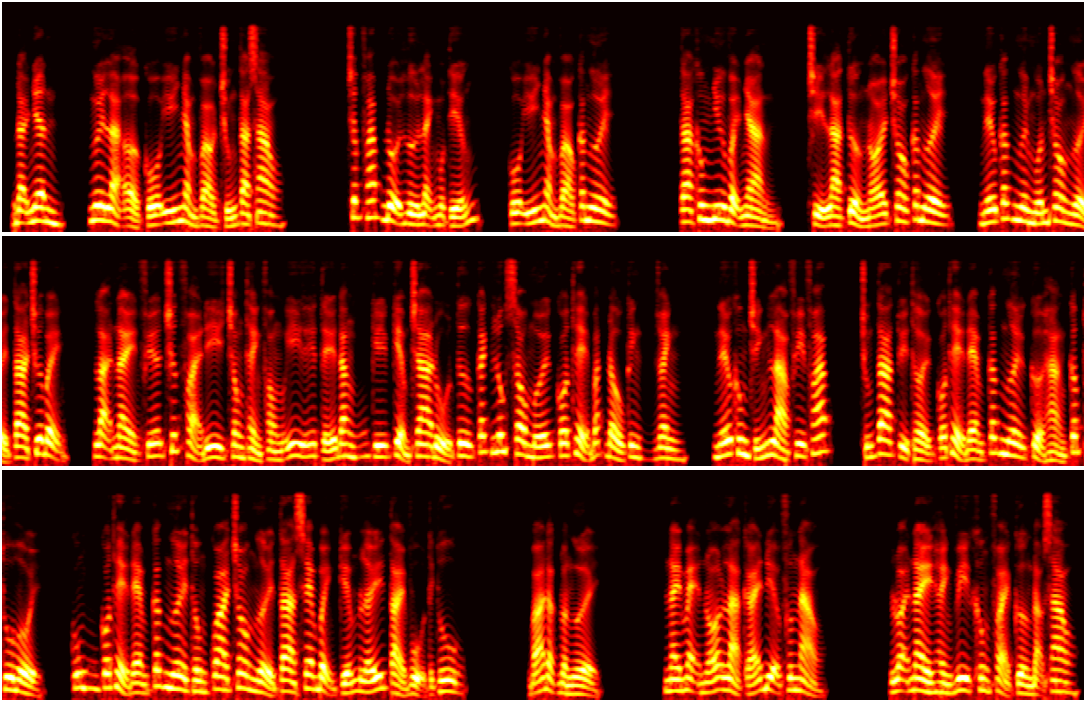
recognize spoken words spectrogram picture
Đại nhân, ngươi là ở cố ý nhằm vào chúng ta sao? Chấp pháp đội hừ lạnh một tiếng, cố ý nhằm vào các ngươi. Ta không như vậy nhàn, chỉ là tưởng nói cho các ngươi, nếu các ngươi muốn cho người ta chữa bệnh, lại này phía trước phải đi trong thành phòng y y tế đăng ký kiểm tra đủ tư cách lúc sau mới có thể bắt đầu kinh doanh, nếu không chính là phi pháp, chúng ta tùy thời có thể đem các ngươi cửa hàng cấp thu hồi, cũng có thể đem các ngươi thông qua cho người ta xem bệnh kiếm lấy tài vụ tịch thu. Bá đặc đoàn người. Này mẹ nó là cái địa phương nào? Loại này hành vi không phải cường đạo sao?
